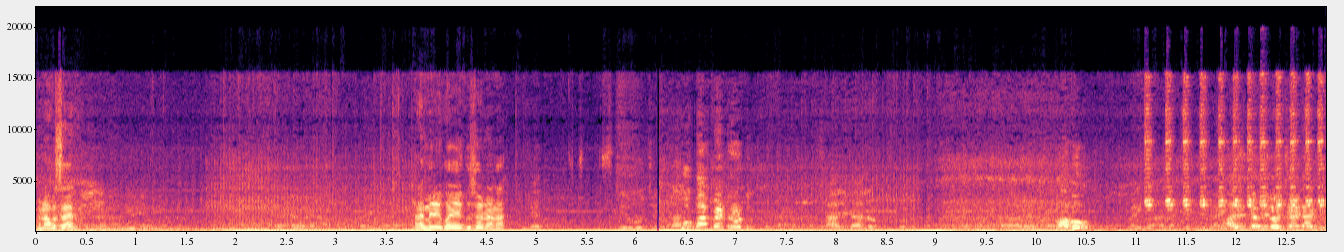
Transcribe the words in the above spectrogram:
ఒక్క ఒకసారి మీరు కొంచెం కూర్చోండి అన్న. గోపాల్పేట రోడ్డు. బాబు ఆదిత్య మీరు వచ్చేయండి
